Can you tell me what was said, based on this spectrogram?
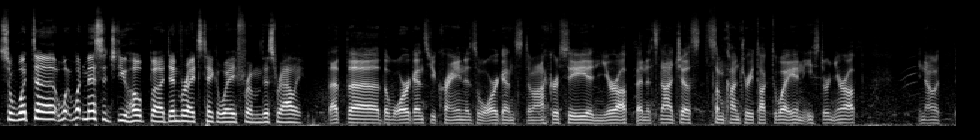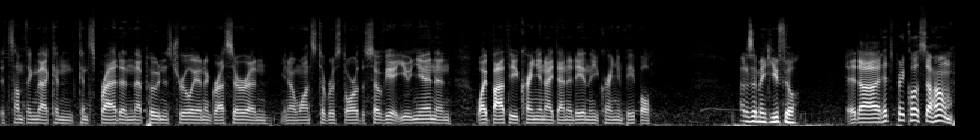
So what, uh, what, what message do you hope uh, Denverites take away from this rally? That the the war against Ukraine is a war against democracy in Europe, and it's not just some country tucked away in Eastern Europe. You know, it, it's something that can can spread, and that Putin is truly an aggressor, and you know wants to restore the Soviet Union and wipe out the Ukrainian identity and the Ukrainian people. How does that make you feel? It uh, it hits pretty close to home.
